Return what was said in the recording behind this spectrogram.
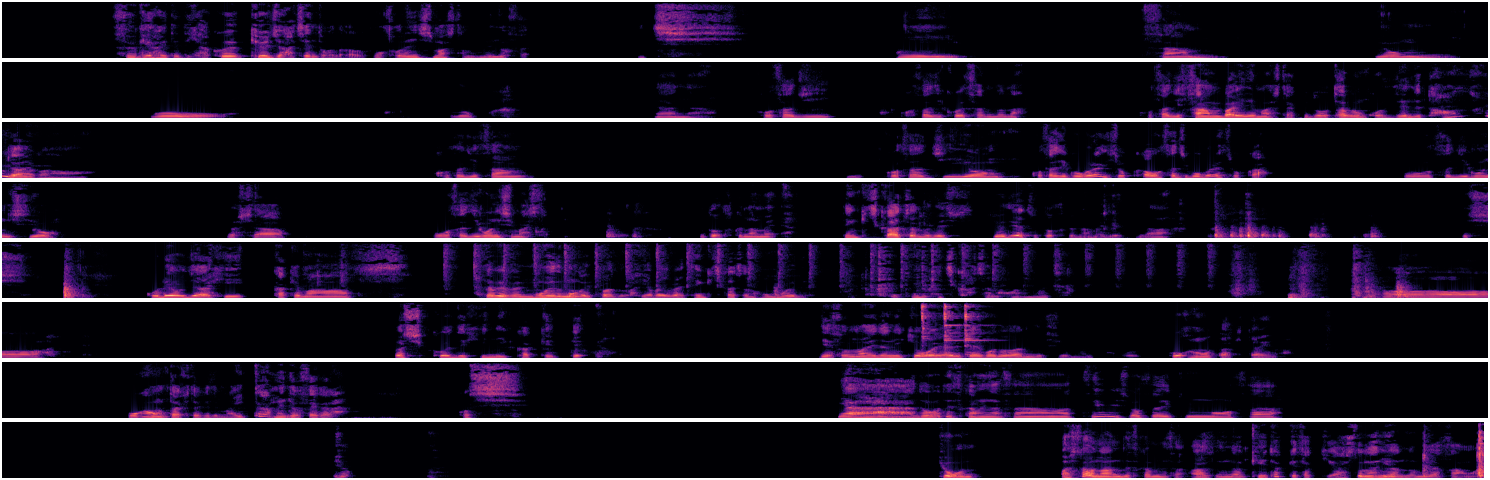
すげえ入ってて198円とかだから、もうそれにしましたもん。めんどくさい。1、2、3、4、5、6、7、小さじ、小さじこれ3だな。小さじ3杯入れましたけど、多分これ全然足んないんじゃないかな。小さじ3、小さじ4、小さじ5ぐらいにしよっか。大さじ5ぐらいにしよっか。大さじ5にしよう。よっしゃ。大さじ5にしました。ちょっと少なめ。天吉母ちゃんのレシピよりはちょっと少なめですな。よし。これをじゃあ火かけまーす。やべやべ、燃えるもんがいっぱいあるわ。やばいやばい、天気母ちゃんの方燃える。天気母ちゃんの方に燃えちゃう。ああ。よし、これで火にかけて。で、その間に今日はやりたいことがあるんですよ。ご飯を炊きたいな。ご飯を炊きたくて、まあ、いっか、めんどくさいから。よし。いやー、どうですか皆さん。暑いでしょ最近もうさ。よいしょ。今日、明日は何ですか皆さん？あ、な聞いたっけさっき？明日何やんの皆さんは？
